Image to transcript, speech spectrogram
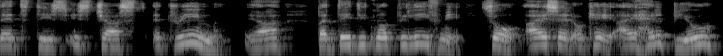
that this is just a dream. Yeah, but they did not believe me. So I said, okay, I help you.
